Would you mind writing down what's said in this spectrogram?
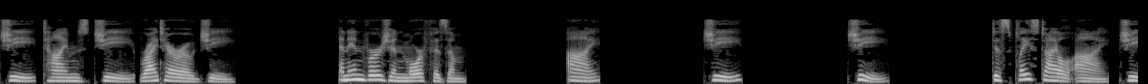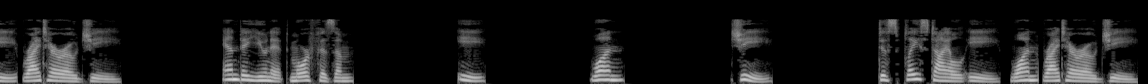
G times G right arrow G. An inversion morphism. I G G. Display style I G right arrow G. And a unit morphism. E 1 G display style e 1 right arrow g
